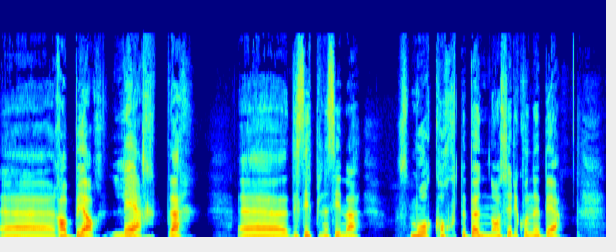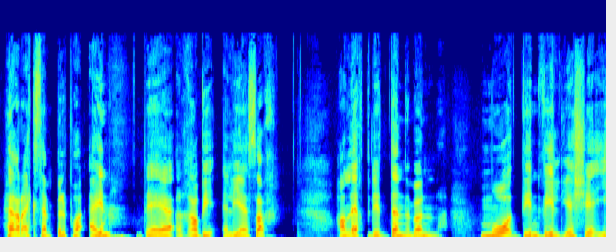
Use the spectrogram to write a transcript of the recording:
eh, rabbier lærte eh, disiplene sine små, korte bønner så de kunne be. Her er det eksempel på én. Det er rabbi Elieser. Han lærte de denne bønnen. Må din vilje skje i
